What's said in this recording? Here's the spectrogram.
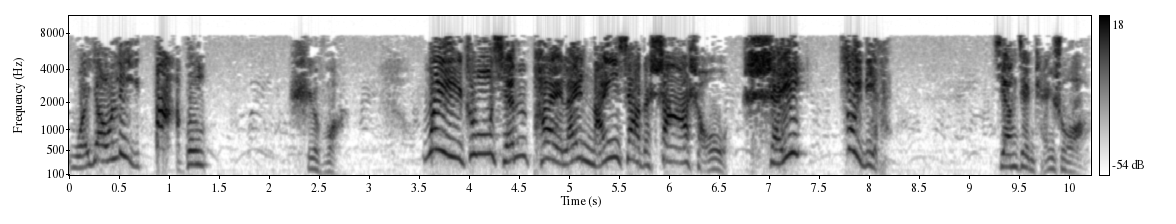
我要立大功。师傅啊，魏忠贤派来南下的杀手谁最厉害？江建臣说，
